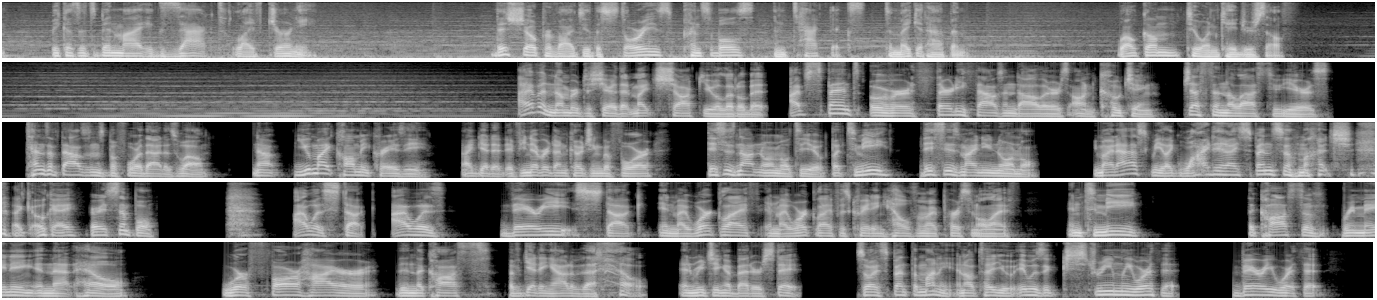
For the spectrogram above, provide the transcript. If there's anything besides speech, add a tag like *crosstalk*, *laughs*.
because it's been my exact life journey. This show provides you the stories, principles, and tactics to make it happen. Welcome to Uncage Yourself. I have a number to share that might shock you a little bit. I've spent over $30,000 on coaching just in the last two years, tens of thousands before that as well. Now, you might call me crazy. I get it. If you've never done coaching before, this is not normal to you. But to me, this is my new normal. You might ask me, like, why did I spend so *laughs* much? like, okay, very simple. *sighs* I was stuck. I was very stuck in my work life, and my work life was creating hell for my personal life. And to me, the costs of remaining in that hell were far higher than the costs of getting out of that *laughs* hell and reaching a better state. So I spent the money, and I'll tell you, it was extremely worth it, very worth it.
